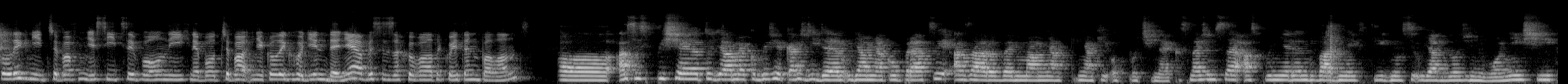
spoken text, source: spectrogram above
kolik dní třeba v měsíci volných, nebo třeba několik hodin denně, aby si zachovala takový ten balans? Uh, asi spíše to dělám jakoby, že každý den udělám nějakou práci a zároveň mám nějaký, nějaký odpočinek. Snažím se aspoň jeden, dva dny v týdnu si udělat vyloženě volnější,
